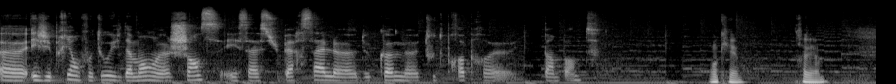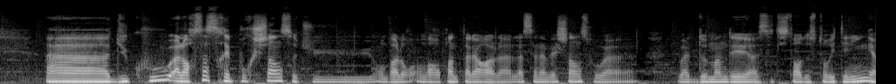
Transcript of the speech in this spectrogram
et j'ai pris en photo évidemment Chance et sa super salle de com toute propre, pimpante. Ok, très bien. Euh, du coup, alors ça serait pour chance. Tu, on va, le- on va reprendre tout à l'heure la, la scène avec chance où euh, on va te demander euh, cette histoire de storytelling.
